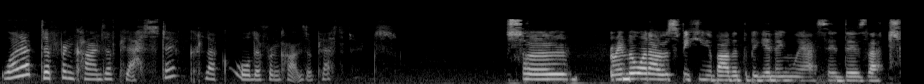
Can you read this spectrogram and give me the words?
What are different kinds of plastic? Like all different kinds of plastics? So remember what I was speaking about at the beginning where I said there's that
